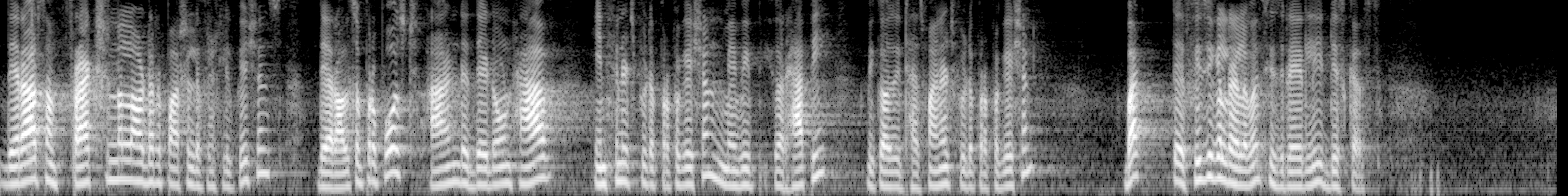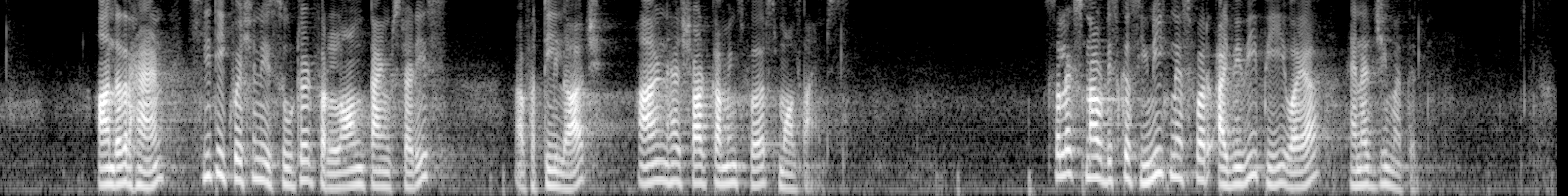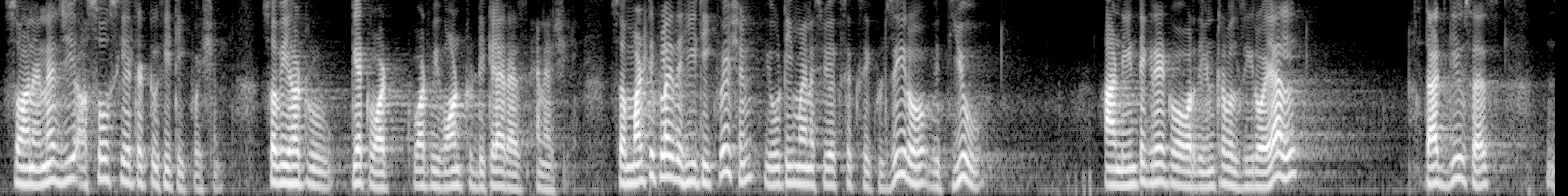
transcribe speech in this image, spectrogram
There are some fractional order partial differential equations they are also proposed and they do not have infinite speed of propagation maybe you are happy because it has finite speed of propagation, but their physical relevance is rarely discussed. On the other hand heat equation is suited for long time studies uh, for T large and has shortcomings for small times. So, let us now discuss uniqueness for IBVP via energy method. So, an energy associated to heat equation. So, we have to get what, what we want to declare as energy. So, multiply the heat equation ut minus uxx equal to 0 with u and integrate over the interval 0 L that gives us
